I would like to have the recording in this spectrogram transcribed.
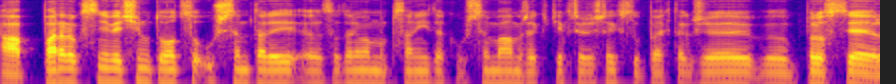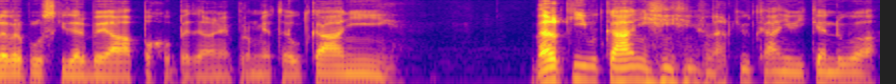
A paradoxně většinu toho, co už jsem tady, eh, co tady mám napsaný, tak už jsem vám řekl v těch předešlých vstupech, takže eh, prostě Liverpoolský derby a pochopitelně pro mě to je utkání velký utkání, velký utkání víkendu a,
